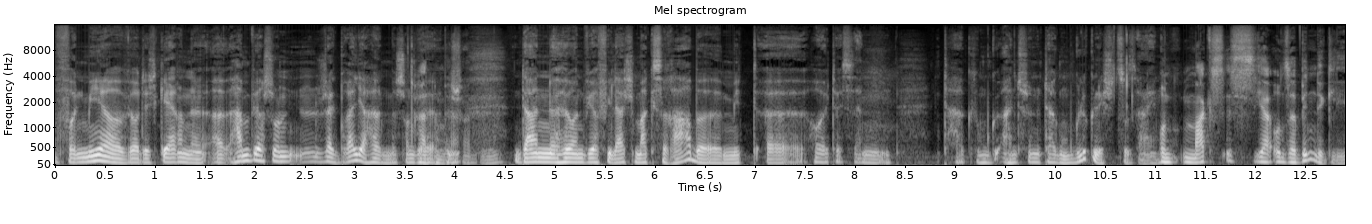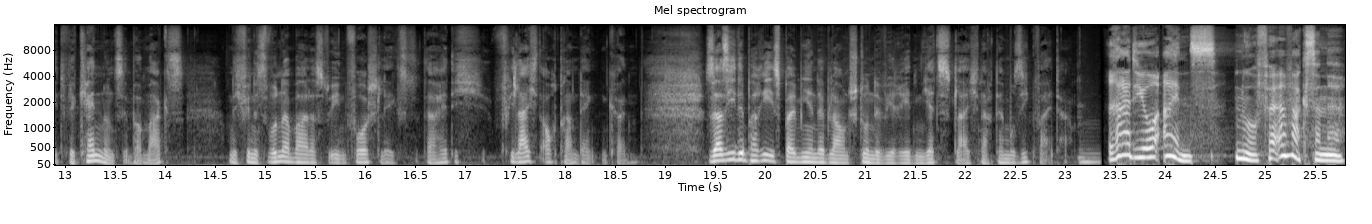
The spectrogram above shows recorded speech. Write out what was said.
Von mir würde ich gerne, äh, haben wir schon, Jacques Brel, ja, haben wir schon Hatten gehört. wir ne? schon. Dann hören wir vielleicht Max Rabe mit, äh, heute ist ein Tag, um, ein schöner Tag, um glücklich zu sein. Und Max ist ja unser Bindeglied. Wir kennen uns über Max. Und ich finde es wunderbar, dass du ihn vorschlägst. Da hätte ich vielleicht auch dran denken können. Sasi de Paris ist bei mir in der blauen Stunde. Wir reden jetzt gleich nach der Musik weiter. Radio 1. Nur für Erwachsene.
